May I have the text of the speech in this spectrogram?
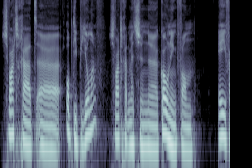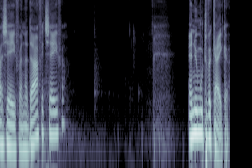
Zwart gaat uh, op die pion af. Zwart gaat met zijn uh, koning van Eva 7 naar David 7. En nu moeten we kijken.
